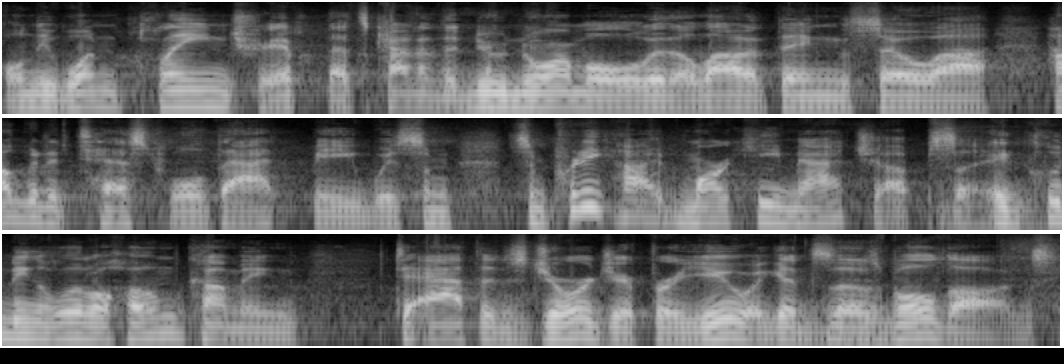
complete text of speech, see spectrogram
Only one plane trip. That's kind of the new normal with a lot of things. So, uh, how good a test will that be with some some pretty high marquee matchups, uh, including a little homecoming to Athens, Georgia for you against those Bulldogs.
